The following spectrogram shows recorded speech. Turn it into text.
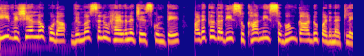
ఈ విషయంలో కూడా విమర్శలు హేళన చేసుకుంటే పడకగది సుఖాన్ని శుభం కార్డు పడినట్లే.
